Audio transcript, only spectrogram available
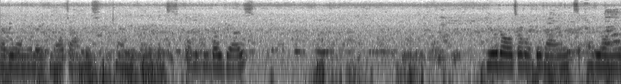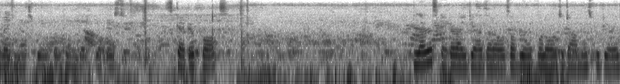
Everyone will like more channels and different different good ideas. You will also designs. Everyone will like most beautiful thing that latest skater frocks. Leather skater ideas are also beautiful, also charming videos.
